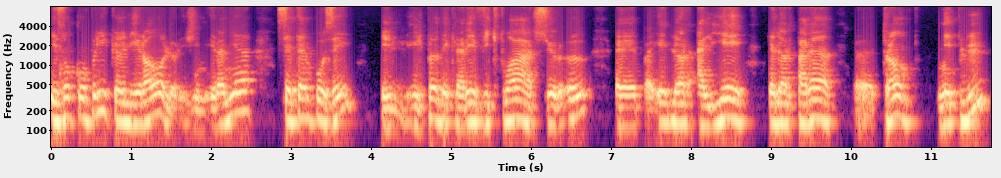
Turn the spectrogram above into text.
Ils ont compris que l'Iran, le régime iranien, s'est imposé. Et il peut déclarer victoire sur eux et, et leur allié et leur parrain Trump n'est plus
